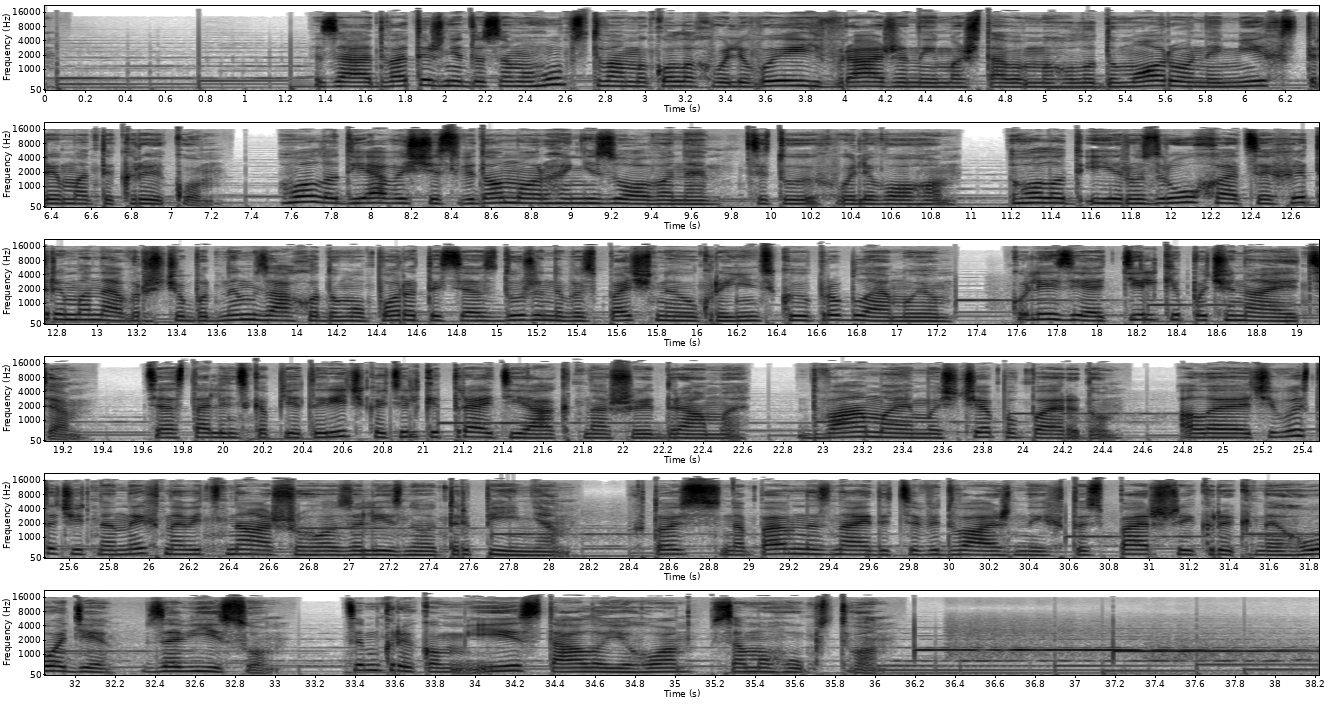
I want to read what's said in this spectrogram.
За два тижні до самогубства Микола Хвильовий, вражений масштабами голодомору, не міг стримати крику. Голод явище свідомо організоване, цитую хвильового. Голод і розруха це хитрий маневр, щоб одним заходом упоратися з дуже небезпечною українською проблемою. Колізія тільки починається. Ця сталінська п'ятирічка тільки третій акт нашої драми. Два маємо ще попереду. Але чи вистачить на них навіть нашого залізного терпіння? Хтось, напевне, знайдеться відважний, хтось перший крикне годі завісу. Цим криком і стало його самогубство.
